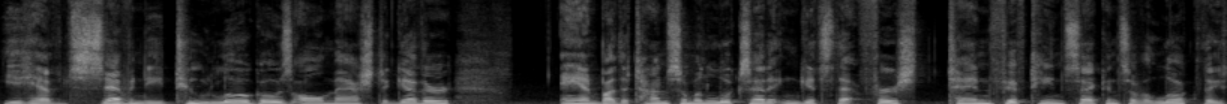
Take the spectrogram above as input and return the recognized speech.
you have 72 logos all mashed together. And by the time someone looks at it and gets that first 10, 15 seconds of a look, they,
